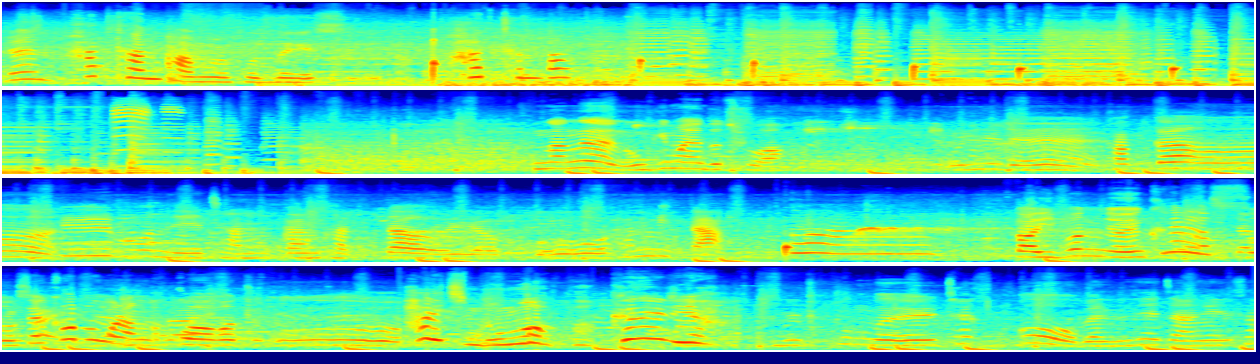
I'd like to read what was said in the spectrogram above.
오늘은 핫한 밤을 보내겠습니다. 핫한 밤? 공항은 오기만 해도 좋아. 오늘은 가까운 일본에 잠깐 갔다 오려고 합니다. 나 이번 여행 큰일 났어. 셀카봉을 안 갖고 와가지고 팔이 지금 너무 아파. 큰일이야. 물품을 찾고 면세장에서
